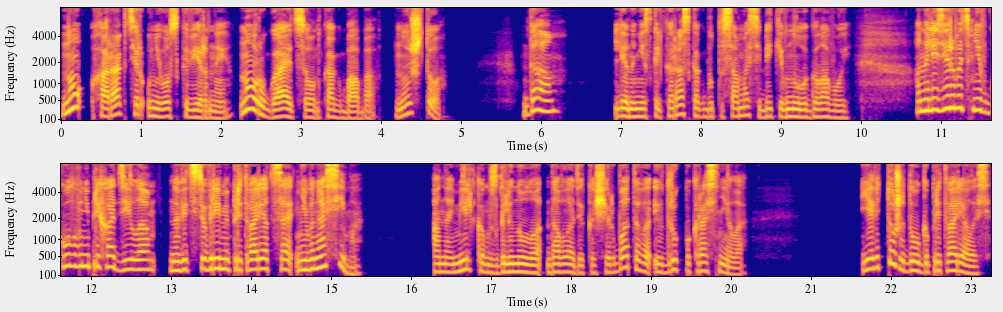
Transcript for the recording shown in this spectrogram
Ну, характер у него скверный. Ну, ругается он, как баба. Ну и что? Да. Лена несколько раз как будто сама себе кивнула головой. Анализировать мне в голову не приходило, но ведь все время притворяться невыносимо. Она мельком взглянула на Владика Щербатова и вдруг покраснела. Я ведь тоже долго притворялась,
